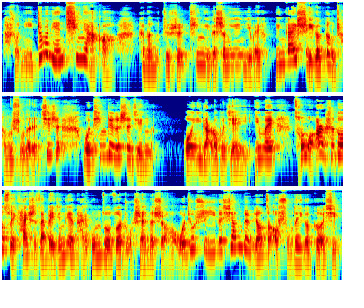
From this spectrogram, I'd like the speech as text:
他说你这么年轻呀啊，可能就是听你的声音，以为应该是一个更成熟的人。其实我听这个事情。我一点都不介意，因为从我二十多岁开始在北京电台工作做主持人的时候，我就是一个相对比较早熟的一个个性。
